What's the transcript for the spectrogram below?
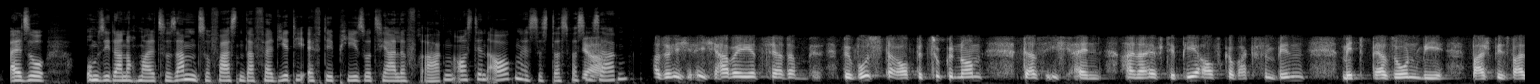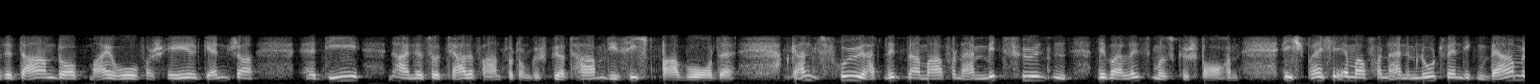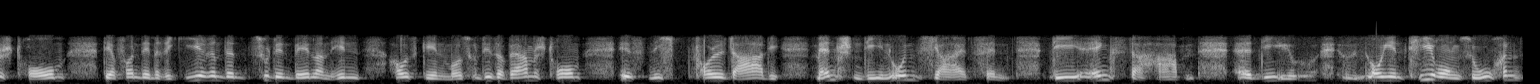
Also um sie da nochmal zusammenzufassen, da verliert die FDP soziale Fragen aus den Augen. Ist es das, was ja. Sie sagen? Also ich, ich habe jetzt ja bewusst darauf Bezug genommen, dass ich in einer FDP aufgewachsen bin mit Personen wie beispielsweise Dahndorf, Mayhofer, Scheel, Genscher, äh, die eine soziale Verantwortung gespürt haben, die sichtbar wurde. Ganz früh hat Lindner mal von einem mitfühlenden Liberalismus gesprochen. Ich spreche immer von einem notwendigen Wärmestrom, der von den Regierenden zu den Wählern hin ausgehen muss. Und dieser Wärmestrom ist nicht voll da. Die Menschen, die in Unsicherheit sind, die Ängste haben, äh, die Orientierung suchen,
